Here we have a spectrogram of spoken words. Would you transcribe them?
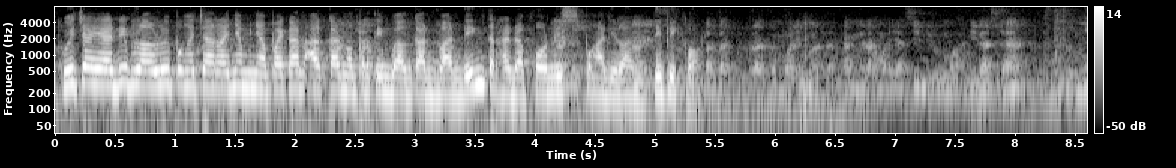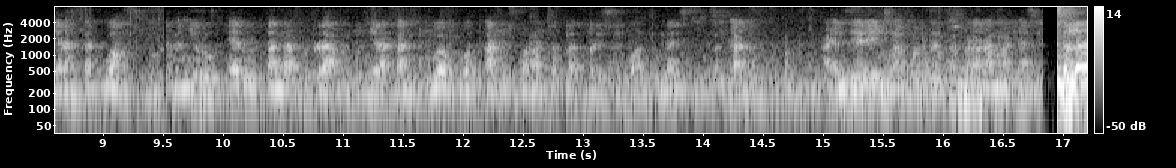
Kui Cahyadi melalui pengecaranya menyampaikan akan mempertimbangkan banding terhadap vonis pengadilan tipikor. Menyerahkan uang. Menyuruh Heru Tanda Putra untuk menyerahkan dua buah kardus warna coklat berisi uang tunai setelah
